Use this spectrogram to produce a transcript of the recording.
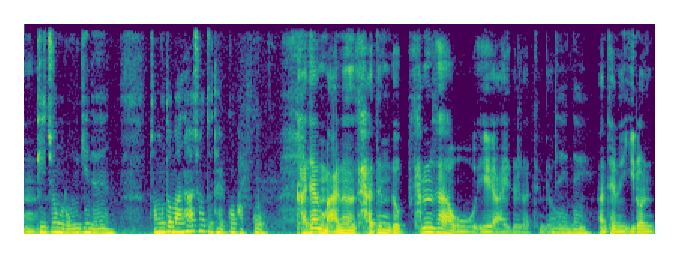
음. 비중을 옮기는 정도만 하셔도 될 것 같고 가장 많은 4등급 3, 4, 5의 아이들 같은 네, 네. 경우한테는 이런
